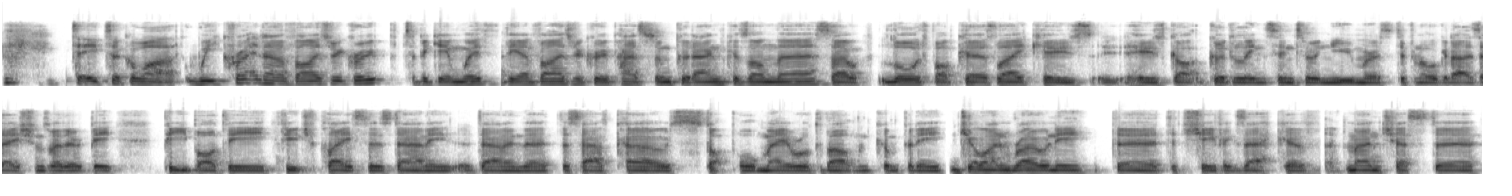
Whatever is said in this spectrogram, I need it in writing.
it took a while. We created an advisory group to begin with. The advisory group has some good anchors on there. So Lord Bob Kerslake, who's who's got good links into a numerous different organisations, whether it be Peabody, Future Places down in down in the, the south coast, Stockport Mayoral Development Company, Joanne Roney, the the chief exec of, of Manchester,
